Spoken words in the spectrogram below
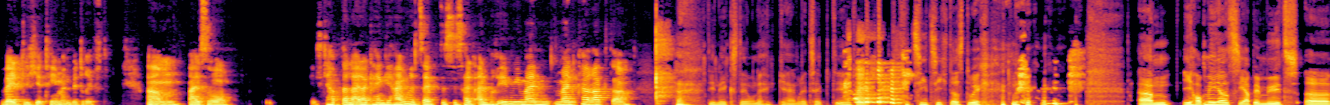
weltliche Themen betrifft. Ähm, also ich habe da leider kein Geheimrezept. Das ist halt einfach irgendwie mein, mein Charakter. Die nächste ohne Geheimrezept. Irgendwie zieht sich das durch. Ähm, ich habe mich ja sehr bemüht, äh,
